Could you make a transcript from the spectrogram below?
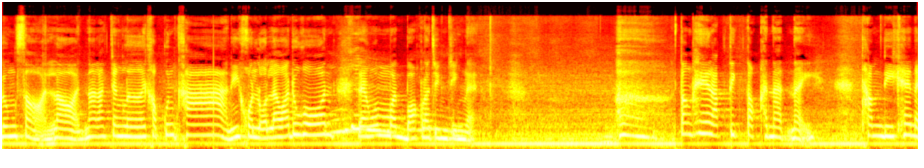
ลุงสอนหลอดน่ารักจังเลย ขอบคุณค่ะ นี่คนลดแล้ววะทุกคนแสดงว่ามันบล็อกเราจริง ๆ แหละ ต้องให้รักติ๊กต็อกขนาดไหนทำดีแค่ไหน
